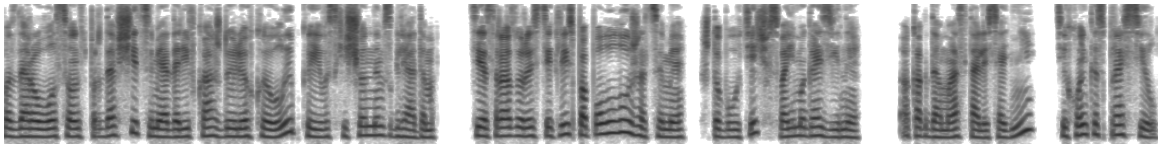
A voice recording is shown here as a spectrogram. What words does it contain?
Поздоровался он с продавщицами, одарив каждую легкой улыбкой и восхищенным взглядом. Те сразу растеклись по полу лужицами, чтобы утечь в свои магазины. А когда мы остались одни, тихонько спросил,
